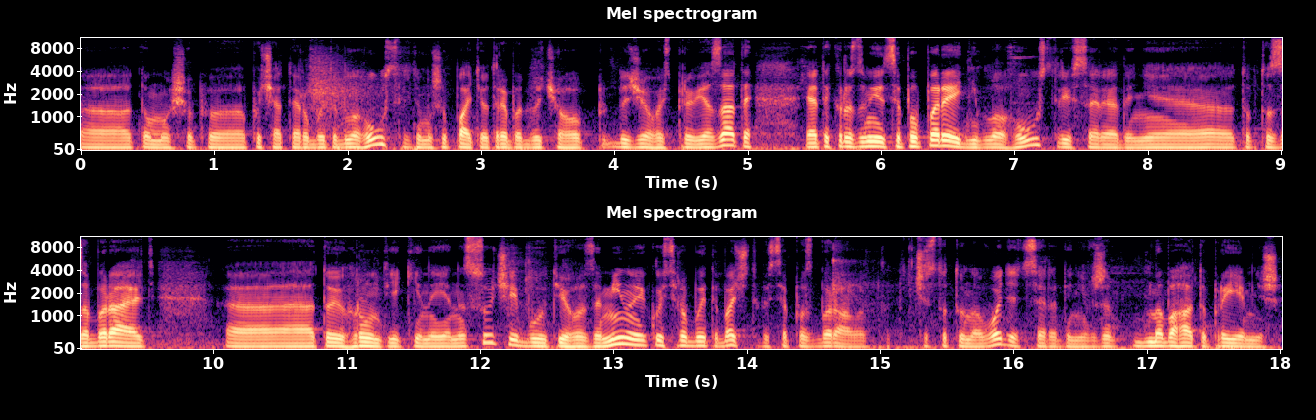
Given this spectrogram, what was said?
е, тому, щоб е, почати робити благоустрій, тому що патіо треба до, чого, до чогось прив'язати. Я так розумію, це попередній благоустрій всередині, е, тобто забирають. е, Той ґрунт, який не є несучий, будуть його заміну якусь робити. Бачите, все позбирали. Тут чистоту наводять всередині, вже набагато приємніше.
